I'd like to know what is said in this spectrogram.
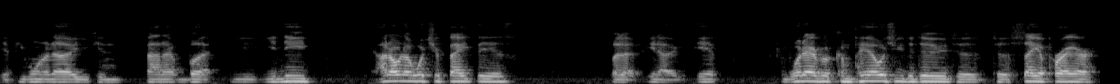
if you want to know, you can find out. But you, you need, I don't know what your faith is, but, uh, you know, if whatever compels you to do to to say a prayer,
